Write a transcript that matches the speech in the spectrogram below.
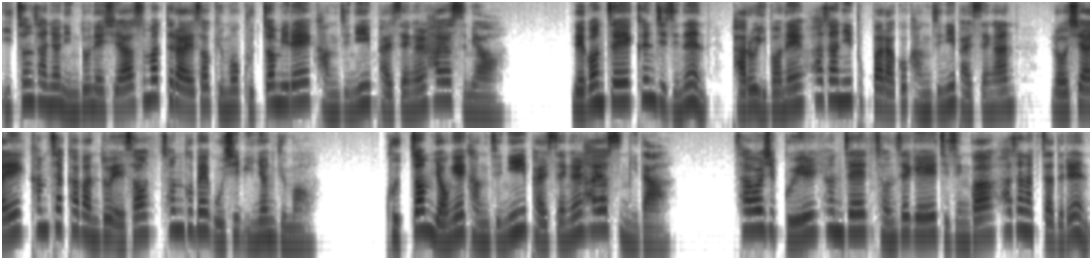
2004년 인도네시아 수마트라에서 규모 9.1의 강진이 발생을 하였으며 네 번째의 큰 지진은 바로 이번에 화산이 폭발하고 강진이 발생한 러시아의 캄차카반도에서 1952년 규모 9.0의 강진이 발생을 하였습니다. 4월 19일 현재 전 세계의 지진과 화산학자들은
